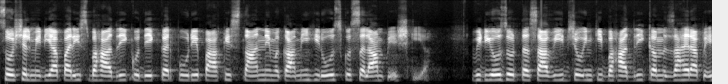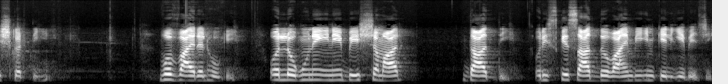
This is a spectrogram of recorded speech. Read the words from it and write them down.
सोशल मीडिया पर इस बहादरी को देखकर पूरे पाकिस्तान ने मकामी हीरोज़ को सलाम पेश किया। वीडियोज़ और तस्वीर जो इनकी बहादरी का मुजाहरा पेश करती हैं, वो वायरल हो गई और लोगों ने इन्हें बेशुमार दाद दी और इसके साथ दवाएँ भी इनके लिए भेजी।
